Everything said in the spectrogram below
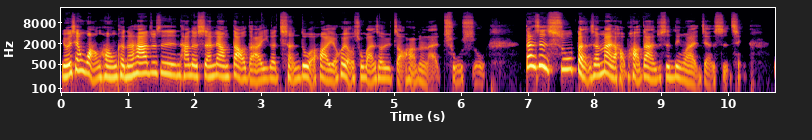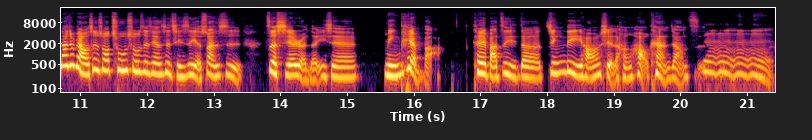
有一些网红，可能他就是他的声量到达一个程度的话，也会有出版社去找他们来出书。但是书本身卖的好不好，当然就是另外一件事情。那就表示说，出书这件事其实也算是这些人的一些名片吧，可以把自己的经历好像写的很好看这样子。嗯嗯嗯嗯，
